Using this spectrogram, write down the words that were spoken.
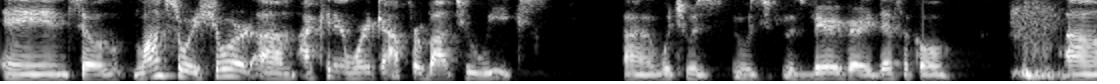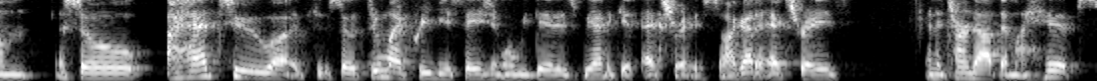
And so long story short, um, I couldn't work out for about two weeks uh, which was it was it was very very difficult. Um, so I had to. Uh, th- so through my previous agent, what we did is we had to get X-rays. So I got X-rays, and it turned out that my hips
